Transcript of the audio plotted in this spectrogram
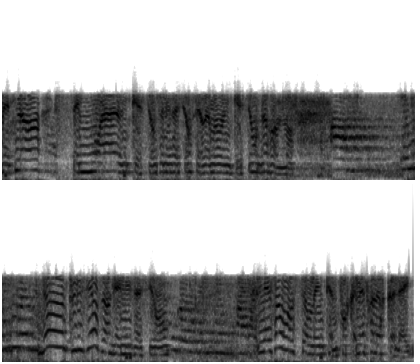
maintenant, c'est moins une question de génération, c'est vraiment une question de rendement. Dans plusieurs plusieurs organisations. Les gens vont sur LinkedIn pour connaître leurs collègues.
